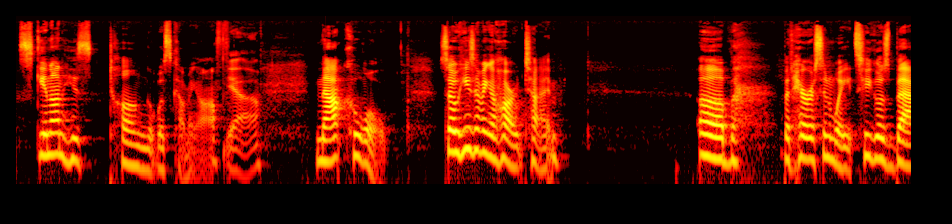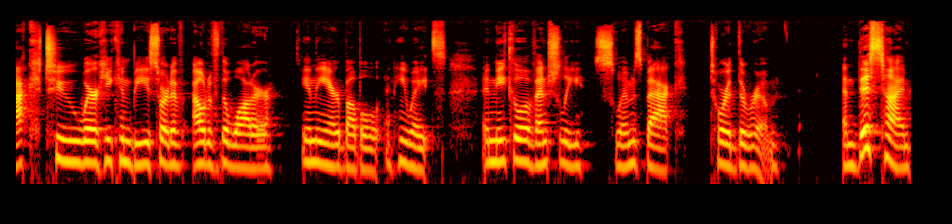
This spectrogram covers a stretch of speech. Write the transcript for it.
skin on his tongue was coming off. Yeah. Not cool. So he's having a hard time. Um, but Harrison waits. He goes back to where he can be sort of out of the water in the air bubble and he waits. And Nico eventually swims back toward the room. And this time,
